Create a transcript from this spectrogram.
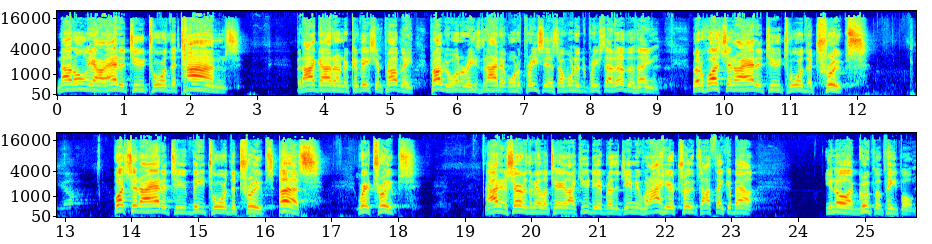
not only our attitude toward the times, but I got under conviction probably, probably one of the reasons I didn't want to preach this, I wanted to preach that other thing. But what should our attitude toward the troops? What should our attitude be toward the troops? Us. We're troops. I didn't serve in the military like you did, Brother Jimmy. When I hear troops, I think about, you know, a group of people.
